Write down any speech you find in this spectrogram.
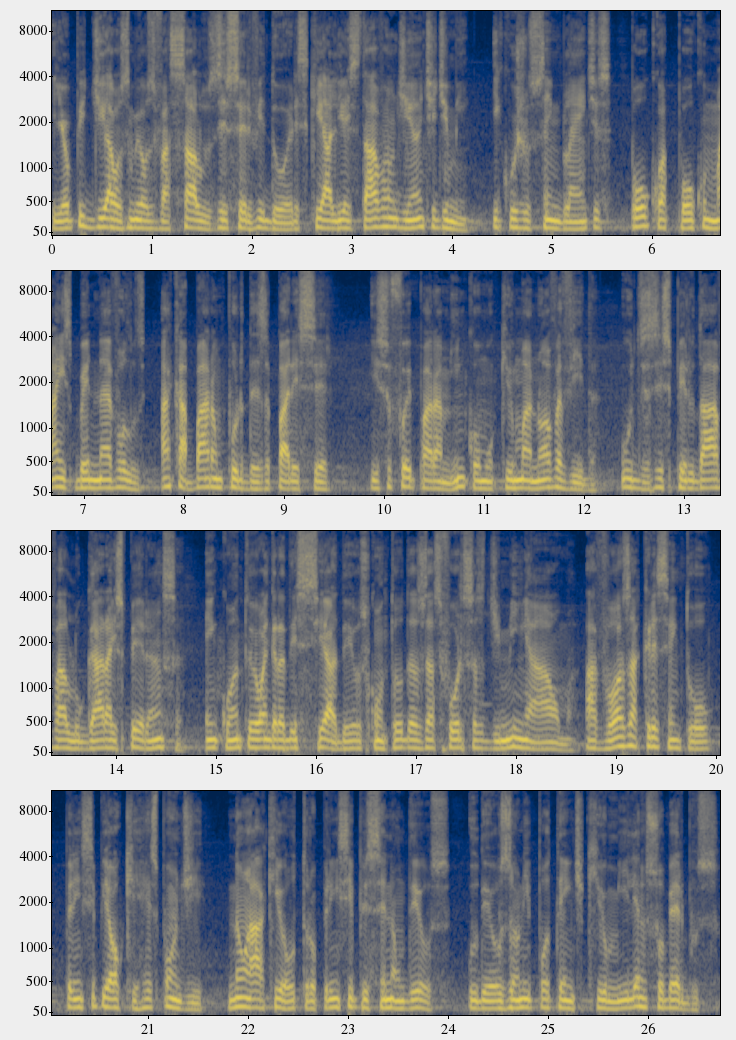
e eu pedi aos meus vassalos e servidores que ali estavam diante de mim, e cujos semblantes, pouco a pouco mais benévolos, acabaram por desaparecer. Isso foi para mim como que uma nova vida. O desespero dava lugar à esperança, enquanto eu agradecia a Deus com todas as forças de minha alma. A voz acrescentou: Príncipe ao que respondi: Não há aqui outro príncipe senão Deus, o Deus onipotente que humilha os soberbos.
